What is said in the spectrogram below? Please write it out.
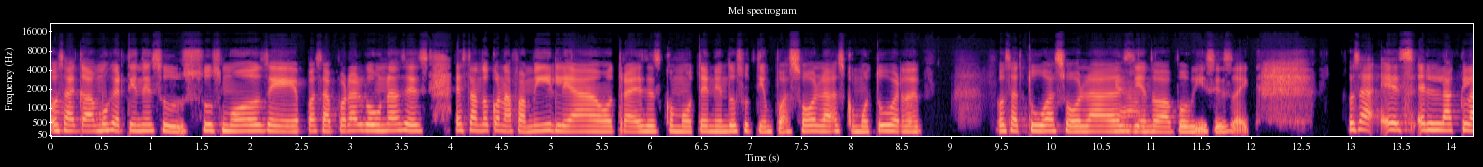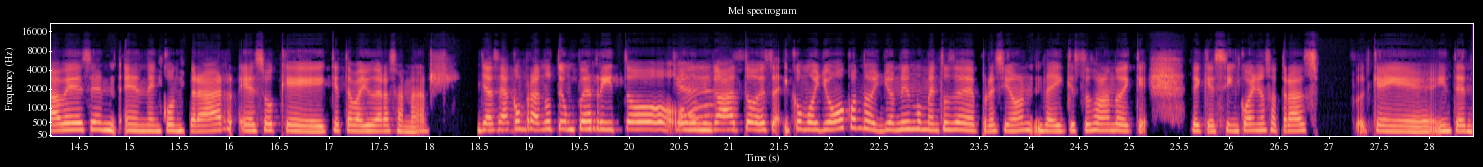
o sea, cada mujer tiene sus, sus modos de pasar por algo, unas es estando con la familia, otra vez es como teniendo su tiempo a solas, como tú, ¿verdad? O sea, tú a solas, Yeah. yendo a Applebee's, es like, o sea, es, la clave es en, en encontrar eso que, que te va a ayudar a sanar. Ya sea comprándote un perrito o un gato, es, y como yo cuando yo en mis momentos de depresión, de ahí que estás hablando de que, de que cinco años atrás que inten-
